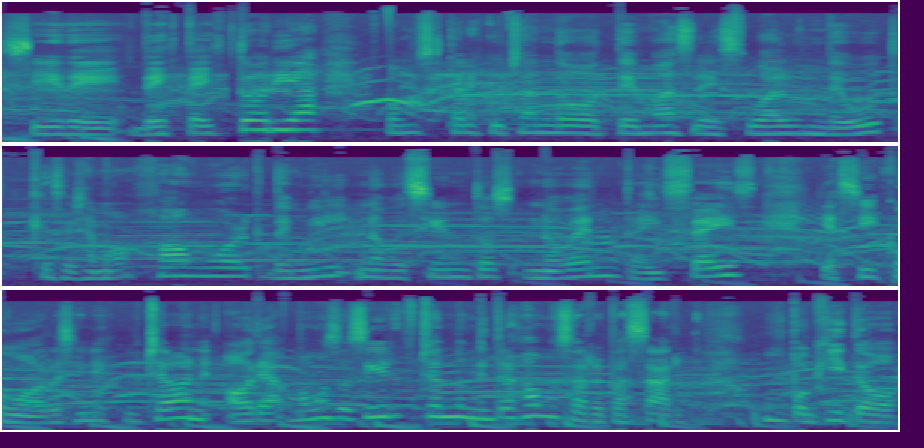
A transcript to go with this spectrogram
¿sí? de, de esta historia. Vamos a estar escuchando temas de su álbum debut que se llamó Homework de 1996 y así como recién escuchaban, ahora vamos a seguir escuchando mientras vamos a repasar un poquito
